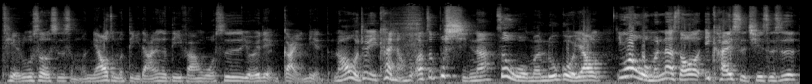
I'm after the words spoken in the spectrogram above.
铁路设施什么，你要怎么抵达那个地方，我是有一点概念的。然后我就一看，想说啊，这不行啊，这我们如果要，因为我们那时候一开始其实是。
